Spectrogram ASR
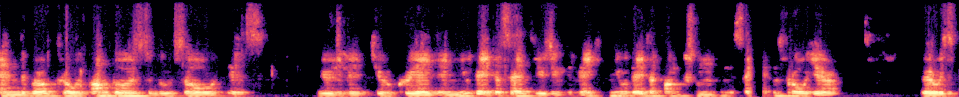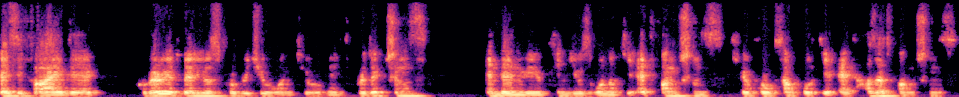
And the workflow pammtools to do so is usually to create a new data set using the make new data function in the second row here, where we specify the covariate values for which you want to make predictions. And then we can use one of the add functions, here, for example, the add hazard functions,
